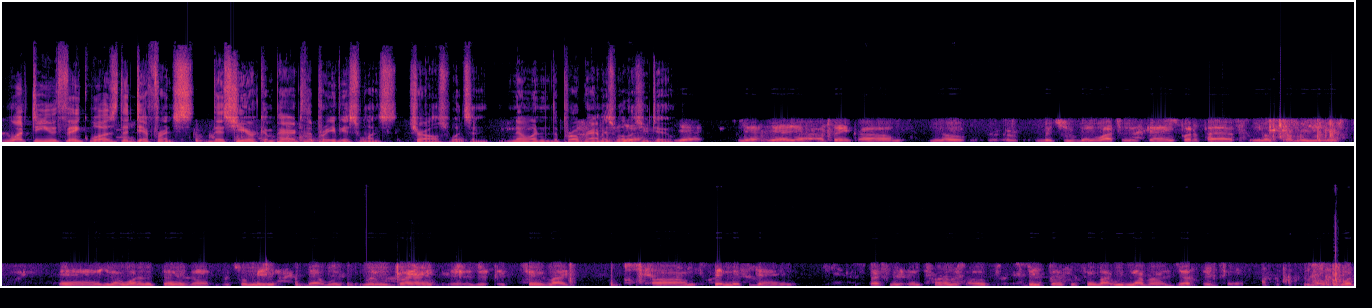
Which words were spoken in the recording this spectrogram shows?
what do you think was the difference this year compared to the previous ones, Charles Woodson? Knowing the program as well yeah, as you do. Yeah, yeah, yeah, yeah. I think um, you know, Rich, you've been watching this game for the past you know several years, and you know one of the things that for me that was really glaring is it, it seems like um, in this game, especially in terms of defense, it seems like we never adjusted to you know what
